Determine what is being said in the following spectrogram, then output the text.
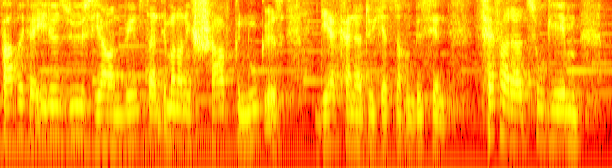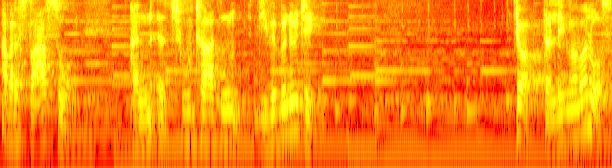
Paprika edelsüß, ja und wem es dann immer noch nicht scharf genug ist, der kann natürlich jetzt noch ein bisschen Pfeffer dazugeben. Aber das war's so an äh, Zutaten, die wir benötigen. Ja, dann legen wir mal los.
